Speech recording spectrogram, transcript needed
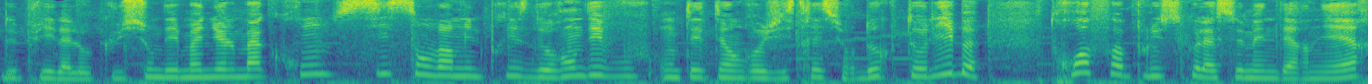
Depuis l'allocution d'Emmanuel Macron, 620 000 prises de rendez-vous ont été enregistrées sur Doctolib, trois fois plus que la semaine dernière.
